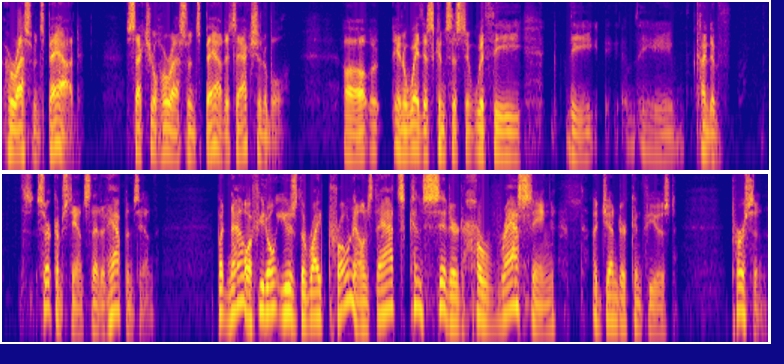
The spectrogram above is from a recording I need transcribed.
harassment's bad. Sexual harassment's bad. It's actionable uh, in a way that's consistent with the the the kind of circumstance that it happens in. But now, if you don't use the right pronouns, that's considered harassing a gender confused person.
